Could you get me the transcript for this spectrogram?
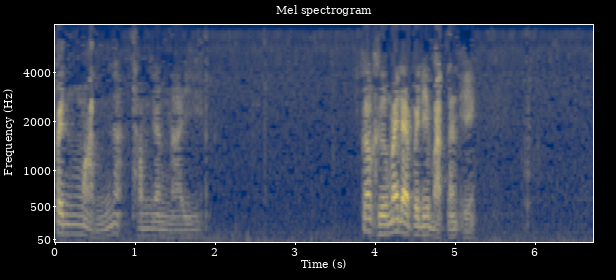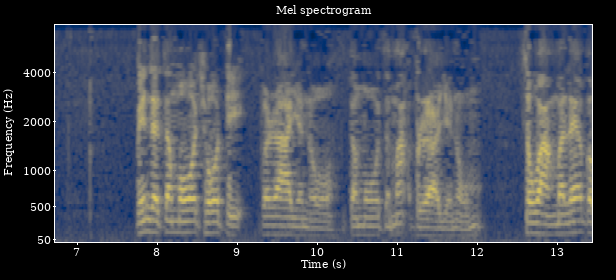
เป็นหมันนะทำยังไง ก็คือไม่ได้ปฏิบัตินั่นเอง เป็นแต่ตโมโชติปรายโน ตโมตมะปรายโนม สว่างมาแล้วก็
